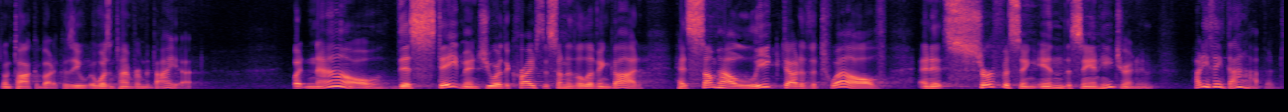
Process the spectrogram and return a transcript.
Don't talk about it because it wasn't time for him to die yet. But now, this statement, you are the Christ, the Son of the living God, has somehow leaked out of the 12 and it's surfacing in the Sanhedrin. How do you think that happened?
